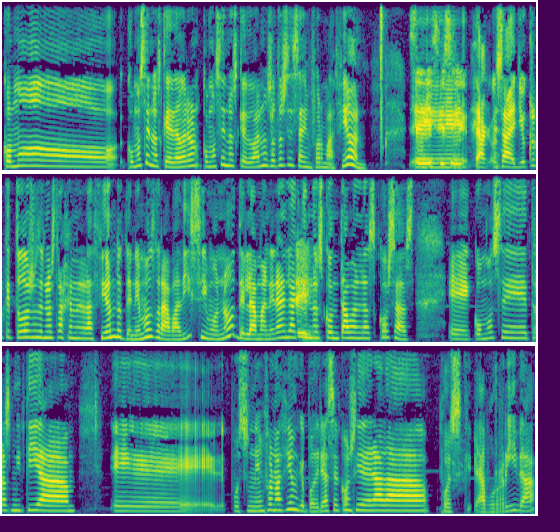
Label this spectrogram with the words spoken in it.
¿Cómo, cómo, se nos quedaron, ¿Cómo se nos quedó a nosotros esa información? Sí, sí, sí. Eh, ta- O sea, yo creo que todos de nuestra generación lo tenemos grabadísimo, ¿no? De la manera en la que Sí. nos contaban las cosas, eh, cómo se transmitía eh, pues una información que podría ser considerada pues aburrida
